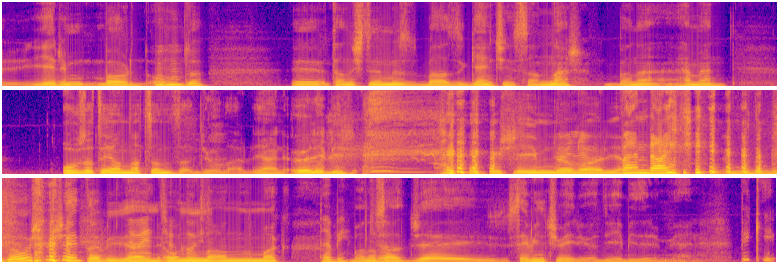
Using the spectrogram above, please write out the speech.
e, yerim board oldu. Hı hı. E, tanıştığımız bazı genç insanlar bana hemen Oğuz Atay'ı anlatsanıza diyorlar. Yani öyle bir şeyim de Öyle, var yani. Ben de aynı şey. bu da bu da hoş bir şey tabii yani. Evet, Onunla hoş. anılmak tabii, bana çok. sadece sevinç veriyor diyebilirim yani. Peki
